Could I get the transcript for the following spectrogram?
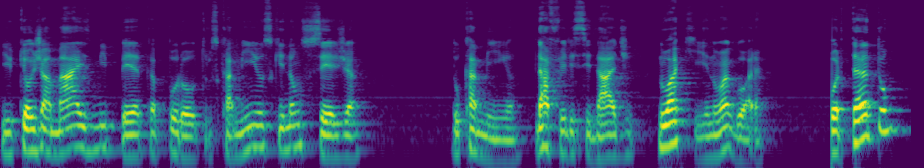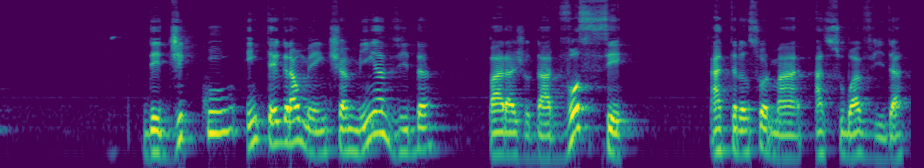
e que eu jamais me perca por outros caminhos que não seja do caminho da felicidade no aqui e no agora. Portanto, dedico integralmente a minha vida para ajudar você a transformar a sua vida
